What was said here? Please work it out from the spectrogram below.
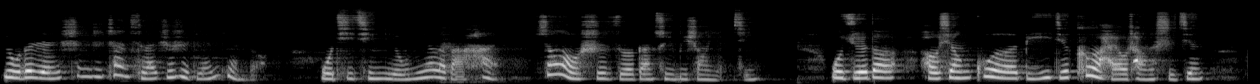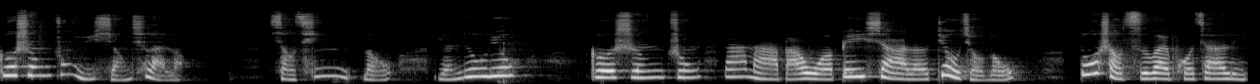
有的人甚至站起来指指点点的。我替清流捏了把汗，肖老师则干脆闭上眼睛。我觉得。好像过了比一节课还要长的时间，歌声终于响起来了。小青楼圆溜溜，歌声中妈妈把我背下了吊脚楼。多少次外婆家里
